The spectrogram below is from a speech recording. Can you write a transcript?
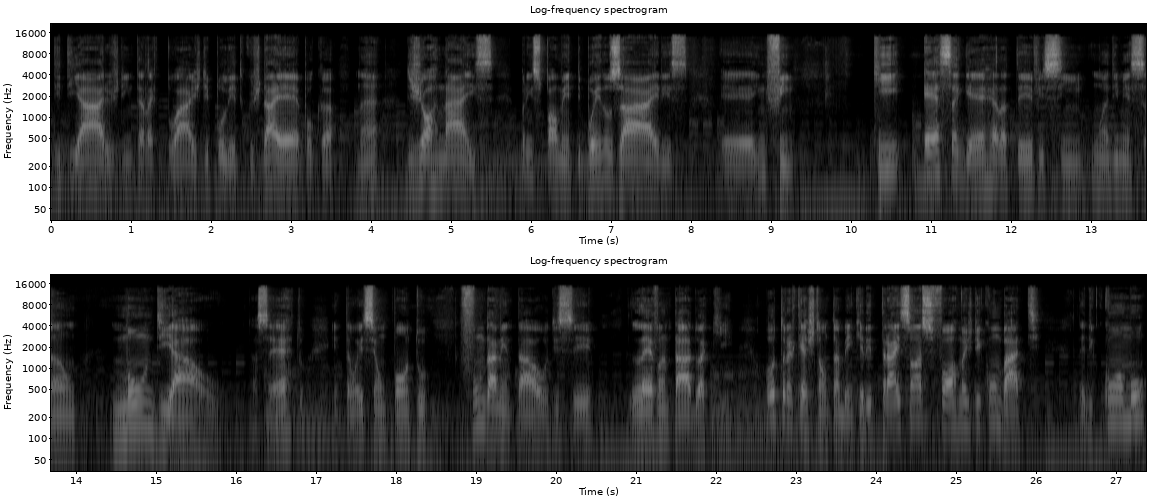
de diários de intelectuais, de políticos da época, né? de jornais, principalmente de Buenos Aires, é, enfim, que essa guerra ela teve sim uma dimensão mundial, tá certo? Então esse é um ponto fundamental de ser levantado aqui. Outra questão também que ele traz são as formas de combate, né, de como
